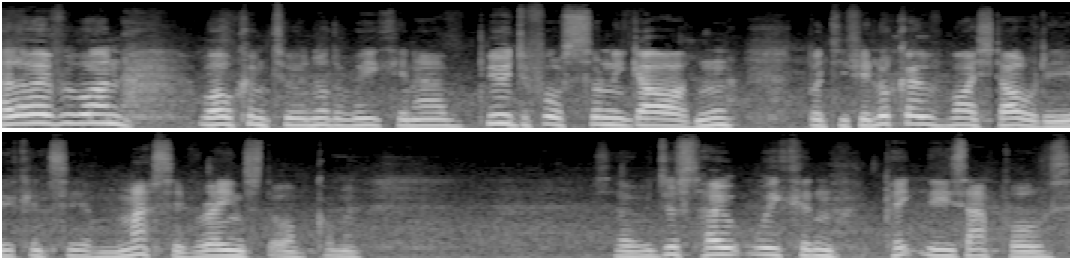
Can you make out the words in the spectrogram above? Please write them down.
Hello everyone, welcome to another week in our beautiful sunny garden. But if you look over my shoulder you can see a massive rainstorm coming. So we just hope we can pick these apples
